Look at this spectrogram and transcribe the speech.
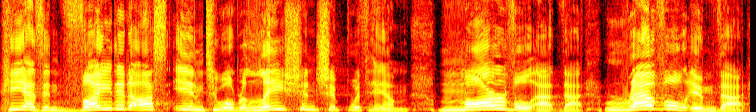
He has invited us into a relationship with Him. Marvel at that. Revel in that.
